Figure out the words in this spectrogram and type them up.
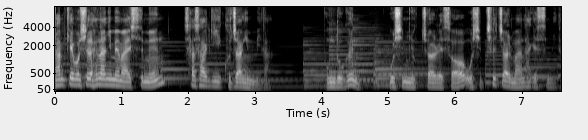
함께 보실 하나님의 말씀은 사사기 9장입니다. 봉독은 56절에서 57절만 하겠습니다.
